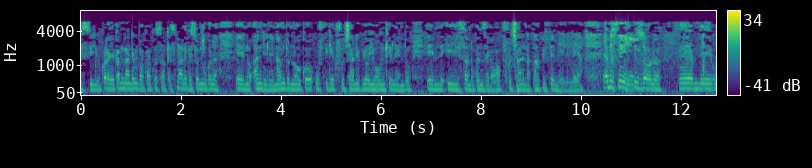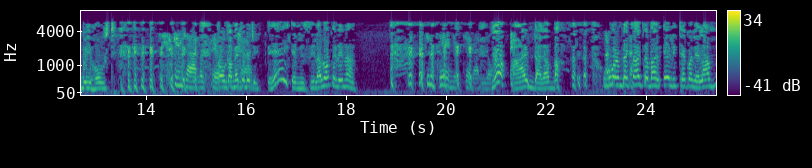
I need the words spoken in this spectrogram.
ICU kodwa ke kamnandi emva kwakho sawukhe sibaleke soncokola um noandile namntu noko ufike kufutshane kuyo yonke le nto um isandokwenzeka. Wakufutshane naphaa kwifemeli leya. Mc izolo um ubuyi-host. Injalo, Steph, bethu injalo. bethi heyi mc lalokho lena itheni itheka lo yho hayi mntakaba ukubona umntu acace uba eli theko lelam.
